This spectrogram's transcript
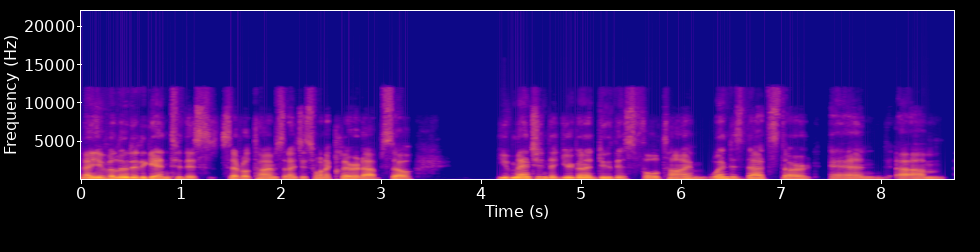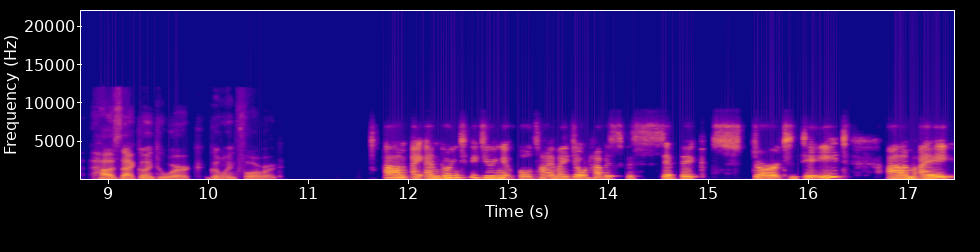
Now you've alluded again to this several times and I just want to clear it up. So you've mentioned that you're going to do this full time. When does that start and um, how's that going to work going forward? Um, I am going to be doing it full time. I don't have a specific start date. Um, I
